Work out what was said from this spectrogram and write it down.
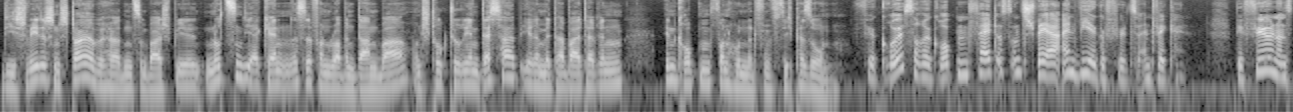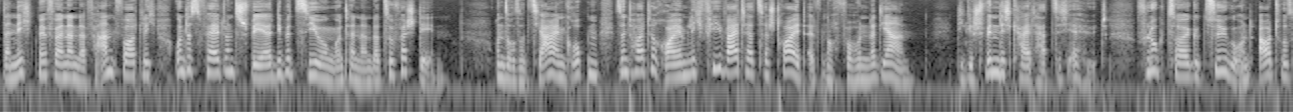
Die schwedischen Steuerbehörden zum Beispiel nutzen die Erkenntnisse von Robin Dunbar und strukturieren deshalb ihre Mitarbeiterinnen in Gruppen von 150 Personen. Für größere Gruppen fällt es uns schwer, ein Wir-Gefühl zu entwickeln. Wir fühlen uns dann nicht mehr füreinander verantwortlich und es fällt uns schwer, die Beziehungen untereinander zu verstehen. Unsere sozialen Gruppen sind heute räumlich viel weiter zerstreut als noch vor 100 Jahren. Die Geschwindigkeit hat sich erhöht. Flugzeuge, Züge und Autos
